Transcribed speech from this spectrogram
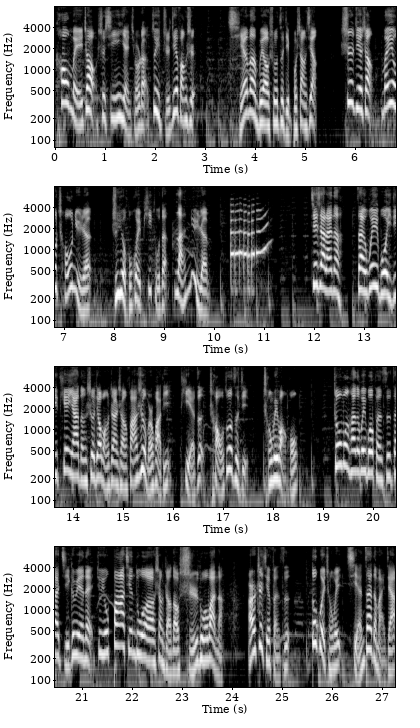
靠美照是吸引眼球的最直接方式，千万不要说自己不上相。世界上没有丑女人，只有不会 P 图的懒女人。接下来呢，在微博以及天涯等社交网站上发热门话题帖子，炒作自己，成为网红。周梦涵的微博粉丝在几个月内就由八千多上涨到十多万呢，而这些粉丝都会成为潜在的买家。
